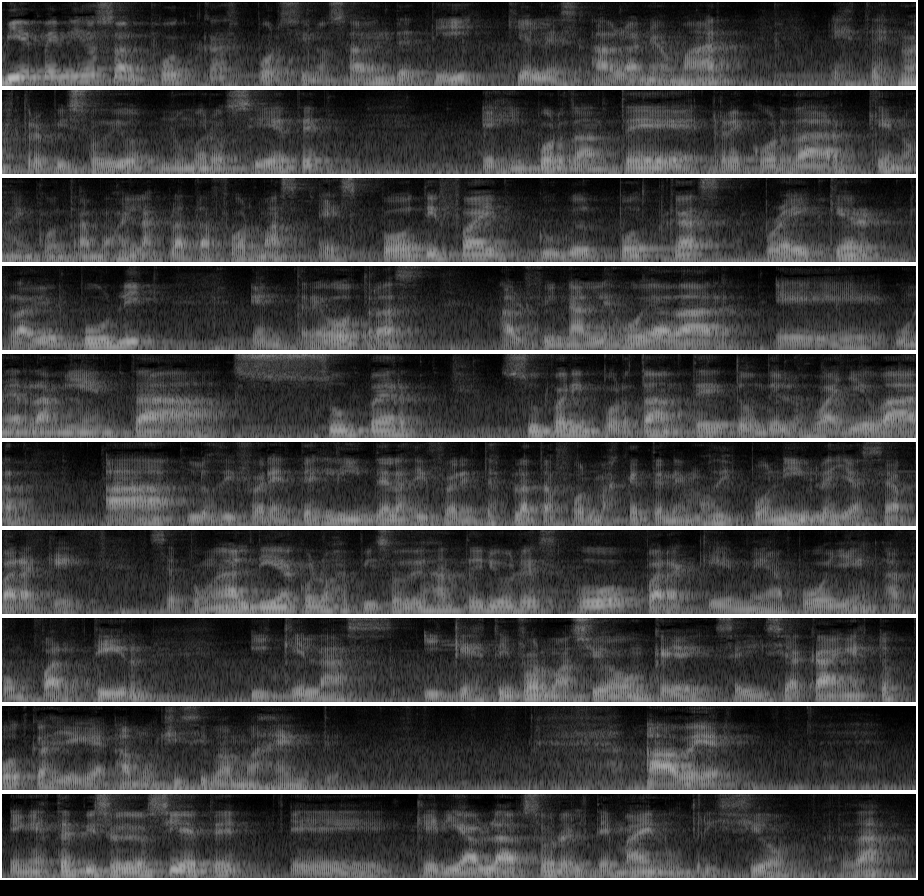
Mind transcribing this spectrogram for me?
Bienvenidos al podcast Por si no saben de ti, quien les habla Neomar. Este es nuestro episodio número 7. Es importante recordar que nos encontramos en las plataformas Spotify, Google Podcast, Breaker, Radio Public, entre otras. Al final les voy a dar eh, una herramienta súper, súper importante donde los va a llevar a los diferentes links de las diferentes plataformas que tenemos disponibles, ya sea para que se pongan al día con los episodios anteriores o para que me apoyen a compartir y que, las, y que esta información que se dice acá en estos podcasts llegue a muchísima más gente. A ver, en este episodio 7 eh, quería hablar sobre el tema de nutrición, ¿verdad?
